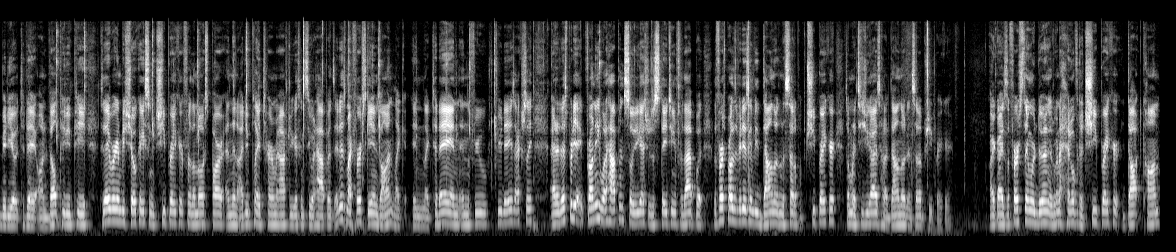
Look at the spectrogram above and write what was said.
video today on Velt PvP. Today we're going to be showcasing Cheatbreaker for the most part, and then I do play a tournament after you guys can see what happens. It is my first games on, like in like today and in the few few days actually, and it is pretty funny what happens, so you guys should just stay tuned for that. But the first part of the video is going to be downloading the setup of Cheatbreaker, so I'm going to teach you guys how to download and set up Cheatbreaker. Alright guys, the first thing we're doing is we're going to head over to cheatbreaker.com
